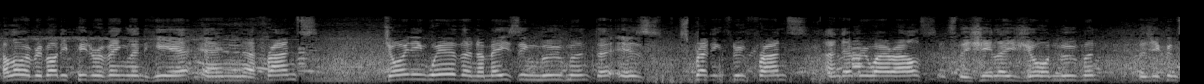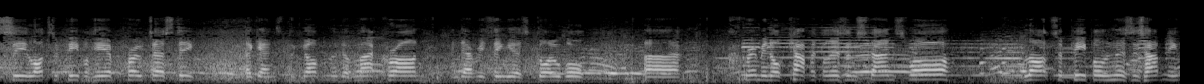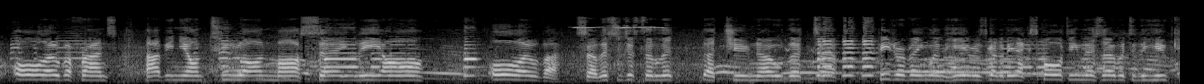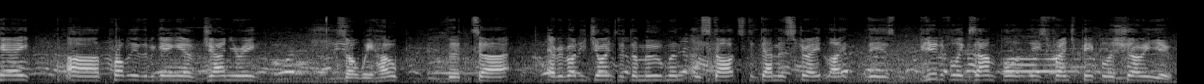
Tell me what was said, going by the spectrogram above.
Hello, everybody. Peter of England here in uh, France, joining with an amazing movement that is spreading through France and everywhere else. It's the Gilets Jaunes movement. As you can see, lots of people here protesting against the government of Macron and everything this global uh, criminal capitalism stands for. Lots of people, and this is happening all over France Avignon, Toulon, Marseille, Lyon all over. So this is just to let, let you know that uh, Peter of England here is going to be exporting this over to the UK uh, probably the beginning of January. So we hope that uh, everybody joins with the movement and starts to demonstrate like this beautiful example that these French people are showing you.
